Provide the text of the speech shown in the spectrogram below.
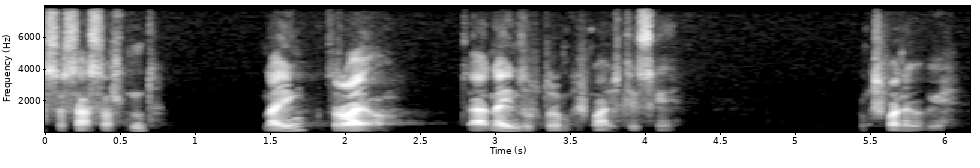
асуусан асуултанд 86 яа. За 80 зөв төрөм гэх маа ажил хэсгийн. Гэх маа нэг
